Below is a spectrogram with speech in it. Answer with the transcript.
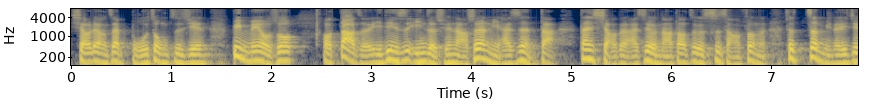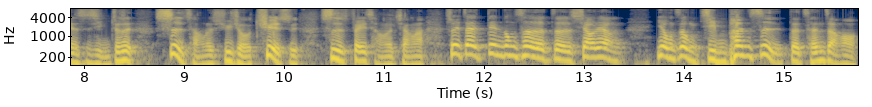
销量在伯仲之间，并没有说哦大者一定是赢者全拿。虽然你还是很大，但小的还是有拿到这个市场份额。这证明了一件事情，就是市场的需求确实是非常的强啊。所以在电动车的销量用这种井喷式的成长哦，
